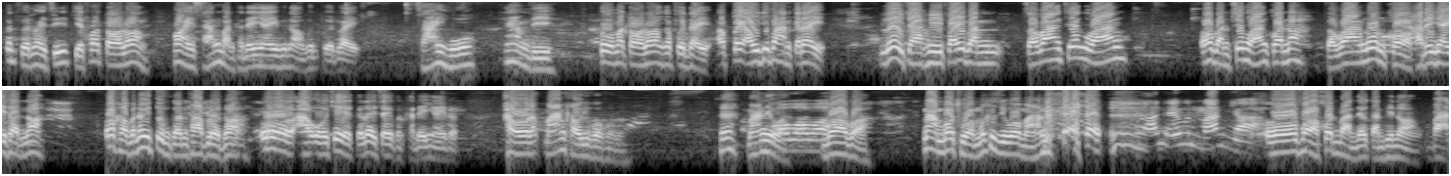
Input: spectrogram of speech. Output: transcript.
เพิ่นเปิดไว้สี่สิบเจ็ดพ่อต่อร่อง พ่อไอ้สังบันคดีไงพี่น้องเพิ่นเปิดไว้สายหูงามดีโทรมาต่อร่องกับเพิ่นได้เอาไปเอาอยู่บ้านก็ได้ เลยจากนี้ไปบันสว่างเชียงหวางอ๋อบันเชียงหวางก่อนเนาะสว่างโน่นคอคดีไงถอนเนาะโอ้เขาบ่ได้มีตุ่มกันภาพรถเนาะโอ้เอาโอเคก็เลยใช้บันคดีไงถอนเขาม้านเขาอยู่บ่พุ่นเฮ้ยม้านอยู่บ่บ่บ่น้ำบ่ท่วมมันคือสิบ่ม้านอันนี้มันมันหยาโอ้พ่อคนบ้านเดียวกันพี่น้องบ้าน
